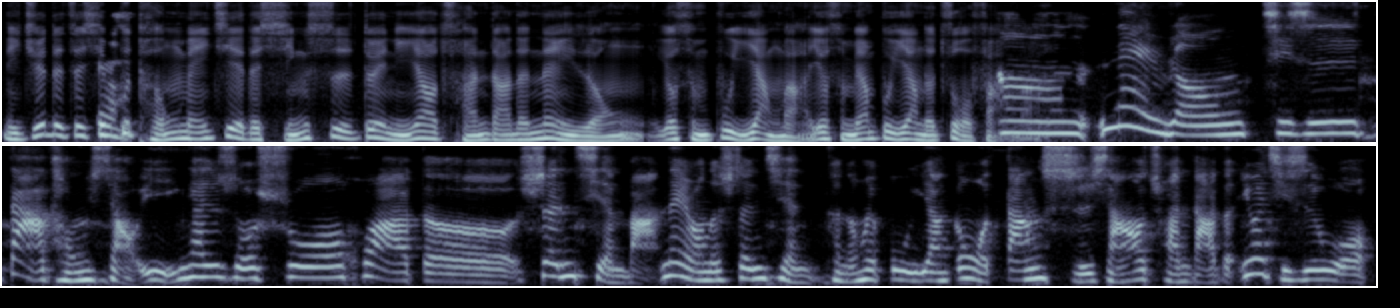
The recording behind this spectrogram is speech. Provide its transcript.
你觉得这些不同媒介的形式对你要传达的内容有什么不一样吗？有什么样不一样的做法？嗯，内容其实大同小异，应该是说说话的深浅吧，内容的深浅可能会不一样。跟我当时想要传达的，因为其实我。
